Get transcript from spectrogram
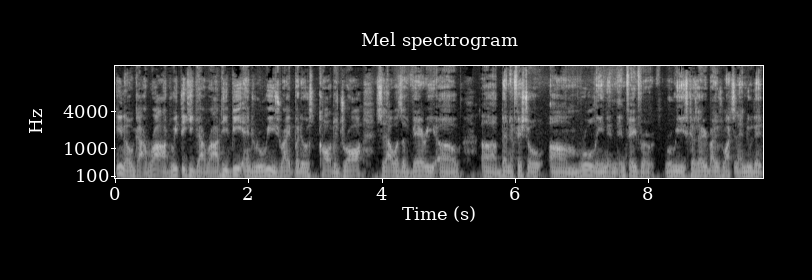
you know, got robbed. We think he got robbed. He beat Andrew Ruiz, right? But it was called a draw. So that was a very uh, uh, beneficial um, ruling in, in, favor of Ruiz because everybody was watching that knew that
